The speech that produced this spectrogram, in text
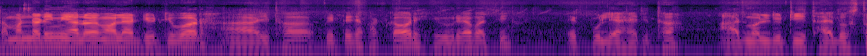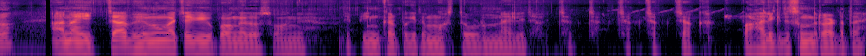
तर मंडळी मी आलो आहे मला ड्युटीवर इथं पिठेच्या फटकावर हिवऱ्यापाशी एक पुली आहे तिथं. आज मला ड्युटी इथं आहे दोस्त. आणि इच्छा भिमुंगाच्या व्ह्यू पाहून दोस्त वांगे. ते पिंकर पण किती मस्त उडून राहिले. छक छक छक छक छक छक. पाहायला किती सुंदर वाटत आहे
